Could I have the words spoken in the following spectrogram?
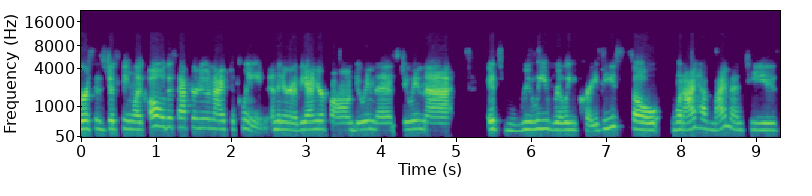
versus just being like, oh, this afternoon I have to clean. And then you're gonna be on your phone doing this, doing that it's really, really crazy. So when I have my mentees,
